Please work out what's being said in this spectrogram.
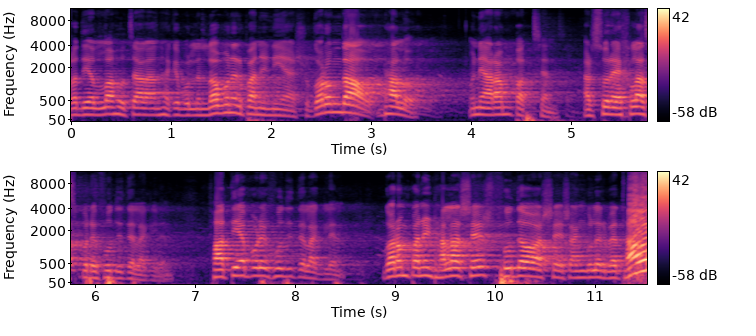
রাদি আল্লাহ চালানহাকে বললেন, লবণের পানি নিয়ে আসো, গরম দাও, ঢালো। উনি আরাম পাচ্ছেন। আর সুরা এখলাস পরে ফু দিতে লাগলেন। ফাতিয়া পরে ফু দিতে লাগলেন। গরম পানি ঢালা শেষ, ফু দেওয়া শেষ, আঙ্গুলের ব্যথাও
